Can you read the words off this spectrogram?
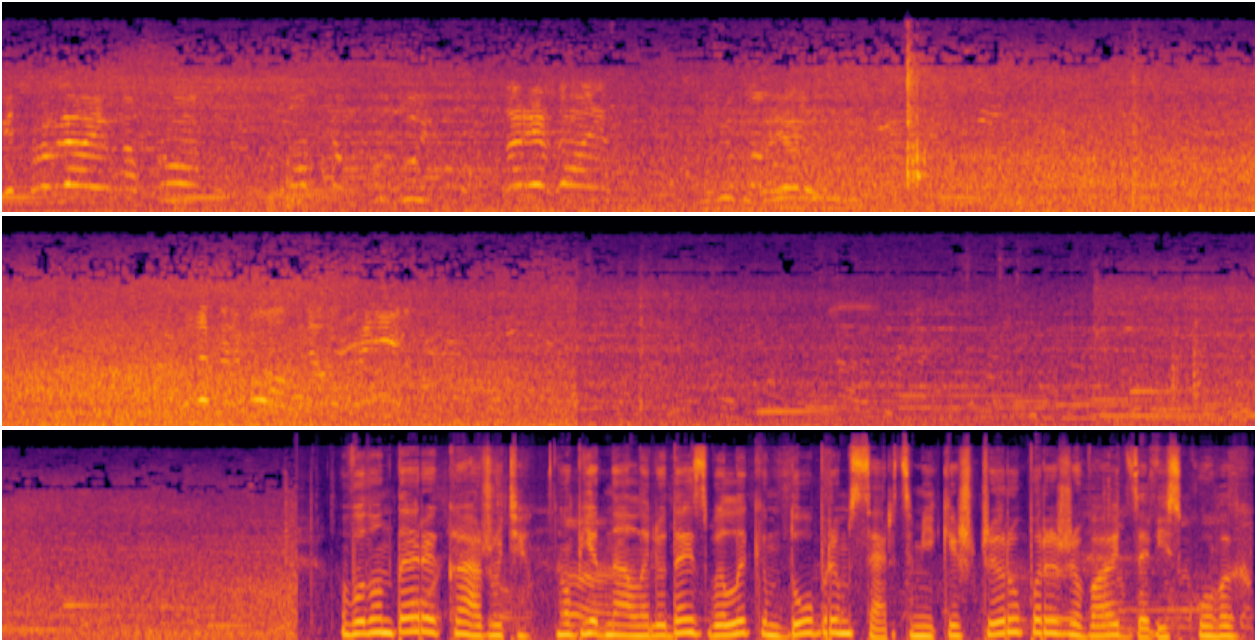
Відправляємо на фронт, хлопцям буржуйку заряджаємо. Буде перемога, буде в Україні. Волонтери кажуть, об'єднали людей з великим добрим серцем, які щиро переживають за військових.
